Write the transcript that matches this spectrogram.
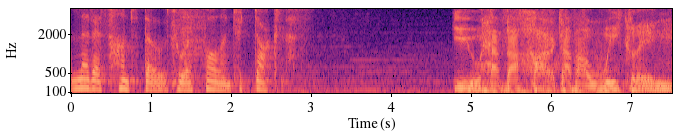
Let us hunt those who have fallen to darkness. You have the heart of a weakling.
